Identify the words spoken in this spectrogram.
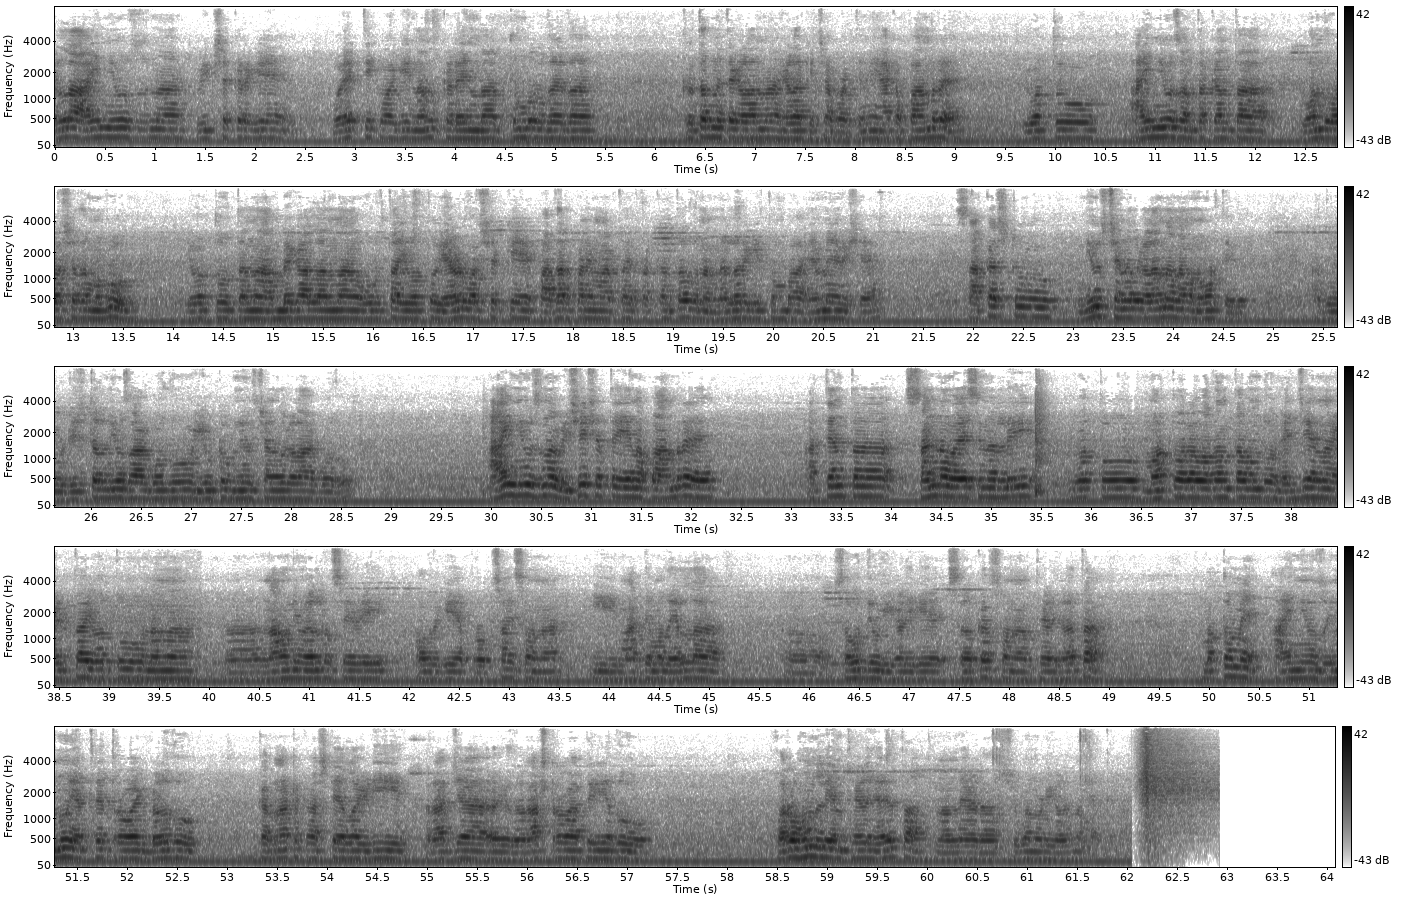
ಎಲ್ಲ ಐ ನ್ಯೂಸ್ನ ವೀಕ್ಷಕರಿಗೆ ವೈಯಕ್ತಿಕವಾಗಿ ನನ್ನ ಕಡೆಯಿಂದ ತುಂಬ ಹೃದಯದ ಕೃತಜ್ಞತೆಗಳನ್ನು ಹೇಳಕ್ಕೆ ಇಚ್ಛಪಡ್ತೀನಿ ಯಾಕಪ್ಪ ಅಂದರೆ ಇವತ್ತು ಐ ನ್ಯೂಸ್ ಅಂತಕ್ಕಂಥ ಒಂದು ವರ್ಷದ ಮಗು ಇವತ್ತು ತನ್ನ ಅಂಬೆಗಾಲನ್ನು ಊರ್ತಾ ಇವತ್ತು ಎರಡು ವರ್ಷಕ್ಕೆ ಪಾದಾರ್ಪಣೆ ಮಾಡ್ತಾ ಇರ್ತಕ್ಕಂಥದ್ದು ನಮ್ಮೆಲ್ಲರಿಗೆ ತುಂಬ ಹೆಮ್ಮೆಯ ವಿಷಯ. ಸಾಕಷ್ಟು ನ್ಯೂಸ್ ಚಾನೆಲ್ಗಳನ್ನು ನಾವು ನೋಡ್ತೀವಿ. ಅದು ಡಿಜಿಟಲ್ ನ್ಯೂಸ್ ಆಗ್ಬೋದು ಯೂಟ್ಯೂಬ್ ನ್ಯೂಸ್ ಚಾನಲ್ಗಳಾಗ್ಬೋದು ಐ ನ್ಯೂಸ್ನ ವಿಶೇಷತೆ ಏನಪ್ಪ ಅಂದರೆ ಅತ್ಯಂತ ಸಣ್ಣ ವಯಸ್ಸಿನಲ್ಲಿ ಇವತ್ತು ಮಹತ್ವರವಾದಂಥ ಒಂದು ಹೆಜ್ಜೆಯನ್ನು ಇಡ್ತಾ ಇವತ್ತು ನಮ್ಮ ನಾವು ನೀವೆಲ್ಲರೂ ಸೇರಿ ಅವರಿಗೆ ಪ್ರೋತ್ಸಾಹಿಸೋಣ, ಈ ಮಾಧ್ಯಮದ ಎಲ್ಲ ಸಹೋದ್ಯೋಗಿಗಳಿಗೆ ಸಹಕರಿಸೋಣ ಅಂತ ಹೇಳಿ ಹೇಳ್ತಾ ಮತ್ತೊಮ್ಮೆ ಐ ನ್ಯೂಸ್ ಇನ್ನೂ ಎತ್ತರೆತ್ತರವಾಗಿ ಬೆಳೆದು ಕರ್ನಾಟಕ ಅಷ್ಟೇ ಅಲ್ಲ, ಇಡೀ ರಾಜ್ಯ, ಇದು ರಾಷ್ಟ್ರವ್ಯಾಪಿ ಅದು ಹೊರಹೊಮ್ಮಲಿ ಅಂತ ಹೇಳಿ ಹೇಳ್ತಾ ನನ್ನ ಎರಡು ಶುಭ ನುಡಿಗಳನ್ನು ಹೇಳ್ತೇನೆ.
